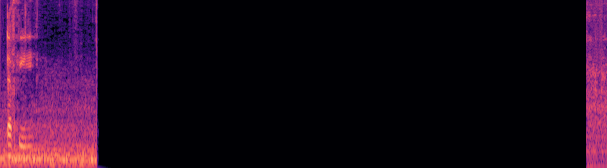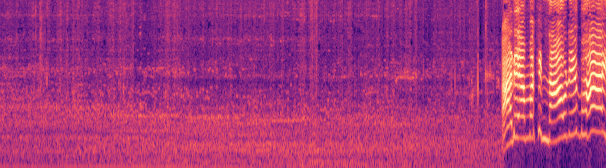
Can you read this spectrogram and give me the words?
একটা ফিল আরে আমাকে নাও রে ভাই,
